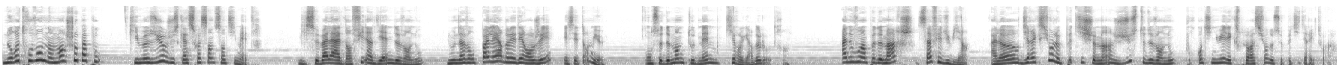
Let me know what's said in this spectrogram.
Nous retrouvons nos manchots papous, qui mesurent jusqu'à 60 cm. Ils se baladent en file indienne devant nous. Nous n'avons pas l'air de les déranger, et c'est tant mieux. On se demande tout de même qui regarde l'autre. À nouveau un peu de marche, ça fait du bien. Alors, direction le petit chemin juste devant nous pour continuer l'exploration de ce petit territoire.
